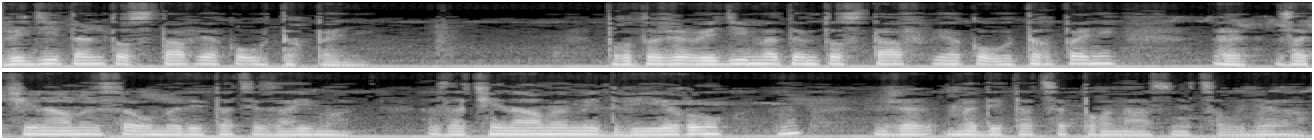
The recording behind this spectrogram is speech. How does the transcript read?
vidí tento stav jako utrpení. Protože vidíme tento stav jako utrpení, eh, začínáme se o meditaci zajímat. Začínáme mít víru, hm? že meditace pro nás něco udělá.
